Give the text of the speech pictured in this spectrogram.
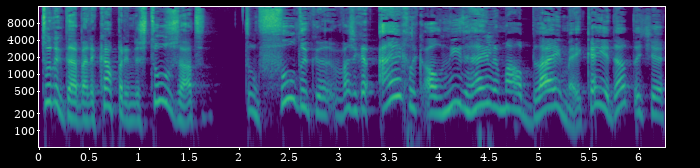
toen ik daar bij de kapper in de stoel zat, toen voelde ik, was ik er eigenlijk al niet helemaal blij mee. Ken je dat? Dat je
